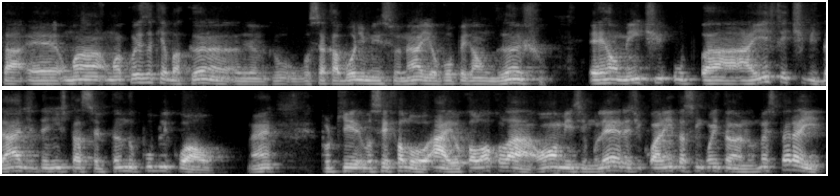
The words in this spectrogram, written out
Tá, é uma, uma coisa que é bacana, Adriano, que você acabou de mencionar, e eu vou pegar um gancho, é realmente o, a, a efetividade de a gente estar tá acertando o público-alvo, né? Porque você falou, ah, eu coloco lá homens e mulheres de 40 a 50 anos, mas espera aí,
